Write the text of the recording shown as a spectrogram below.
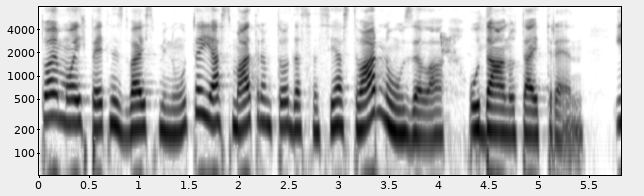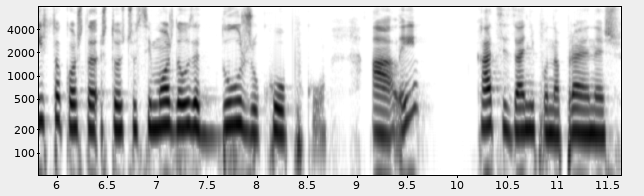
to je mojih 15-20 minuta i ja smatram to da sam si ja stvarno uzela u danu taj tren. Isto ko što, što ću si možda uzeti dužu kupku. Ali, kad si zadnji put napravio neš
